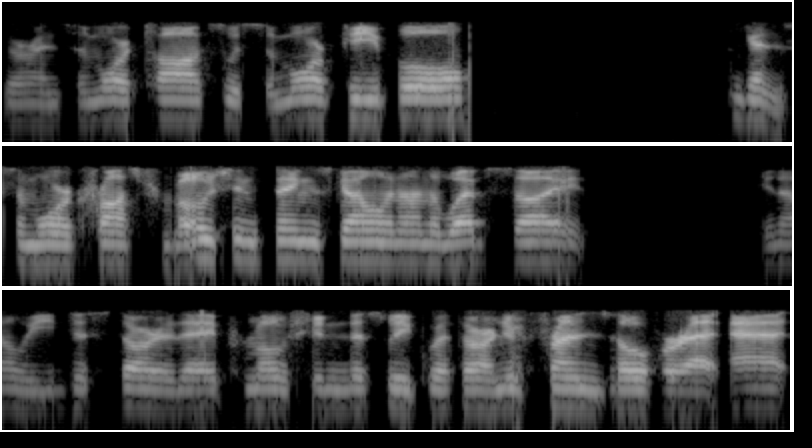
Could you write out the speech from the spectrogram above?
We're in some more talks with some more people, getting some more cross promotion things going on the website. You know, we just started a promotion this week with our new friends over at at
